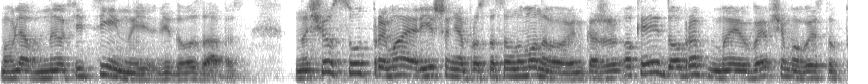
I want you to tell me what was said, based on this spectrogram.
мовляв, неофіційний відеозапис. На що суд приймає рішення просто Соломонова? Він каже: Окей, добре, ми вивчимо виступ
